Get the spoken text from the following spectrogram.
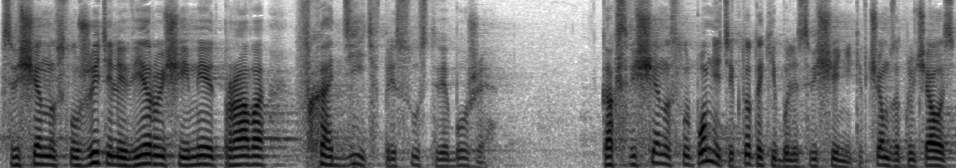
священнослужители, верующие, имеют право входить в присутствие Божие. Как священнослужители, помните, кто такие были священники, в чем заключалась,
